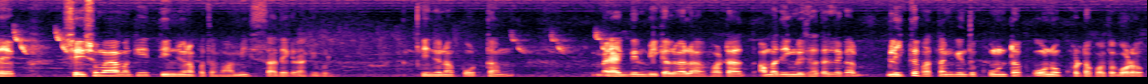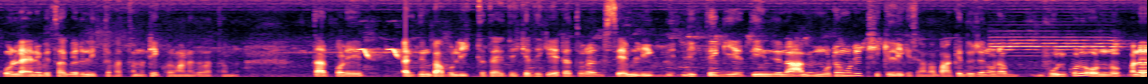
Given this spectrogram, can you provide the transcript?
যাই হোক, সেই সময় আমাকে তিনজনা পড়তাম আমি, সাদেক রাখি রাকিবুল তিনজনা পড়তাম। একদিন বিকালবেলা হঠাৎ আমাদের ইংরেজি হাতের লেখা লিখতে পারতাম, কিন্তু কোনটা, কোন অক্ষরটা কত বড়, কোন লাইনের ভিতরে থাকবে, এটা লিখতে পারতাম না, ঠিক করে বানাতে পারতাম না। তারপরে একদিন বাবু লিখতে দেয়, দেখে দেখে এটা তোরা সেম লিখবি। লিখতে গিয়ে তিনজনে, আমি মোটামুটি ঠিকই লিখেছি, আমার বাকি দুজন ওরা ভুল করে অন্য মানে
